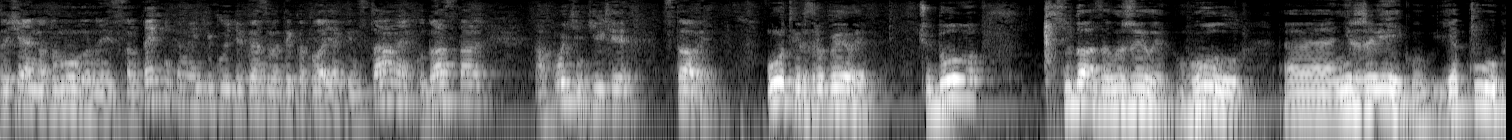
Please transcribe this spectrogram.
звичайно, домовлено із сантехніками, які будуть обв'язувати котла, як він стане, куди стане, а потім тільки ставить. Отвір зробили чудово. Сюди заложили голу е, нержавейку, яку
